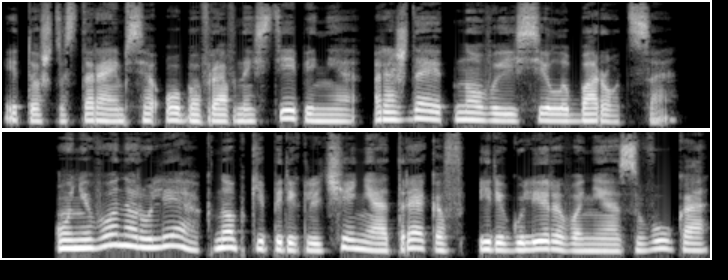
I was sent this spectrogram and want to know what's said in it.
и то, что стараемся оба в равной степени, рождает новые силы бороться. У него на руле кнопки переключения треков и регулирования звука.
